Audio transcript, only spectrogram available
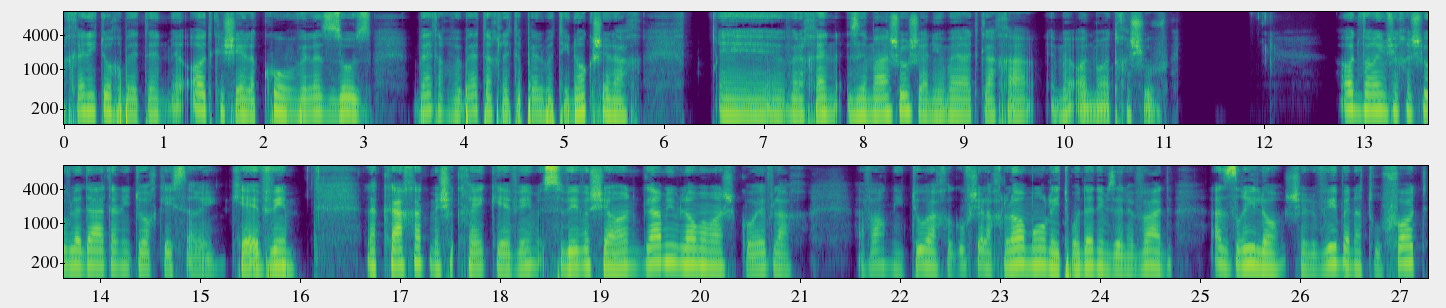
אחרי ניתוח בטן מאוד קשה לקום ולזוז, בטח ובטח לטפל בתינוק שלך. אה, ולכן זה משהו שאני אומרת ככה מאוד מאוד חשוב. עוד דברים שחשוב לדעת על ניתוח קיסרי, כאבים. לקחת משככי כאבים סביב השעון, גם אם לא ממש כואב לך. עברת ניתוח, הגוף שלך לא אמור להתמודד עם זה לבד, עזרי לו, שלבי בין התרופות,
